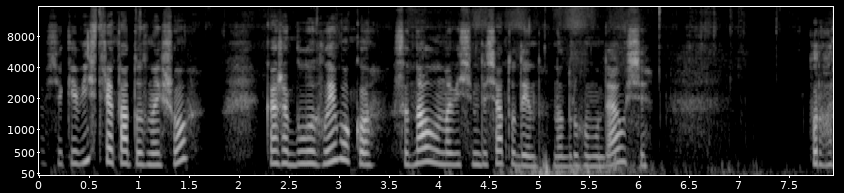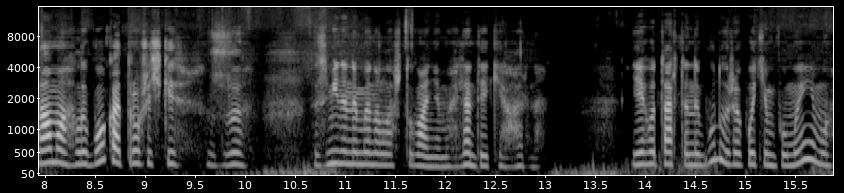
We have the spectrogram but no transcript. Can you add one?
Ось яке вістря тато знайшов. Каже, було глибоко, сигналу на 81 на другому деусі. Програма глибока, трошечки з зміненими налаштуваннями. Гляньте, яке гарне. Я його терти не буду, вже потім помиємо.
